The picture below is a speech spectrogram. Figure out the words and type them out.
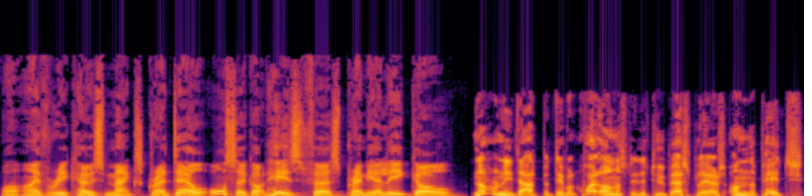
while Ivory Coast Max Gradel also got his first Premier League goal. Not only that, but they were quite honestly the two best players on the pitch.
